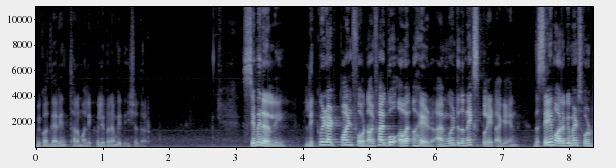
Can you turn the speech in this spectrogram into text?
because they are in thermal equilibrium with each other. Similarly, liquid at point 4. Now, if I go ahead, I am going to the next plate again. The same arguments hold,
